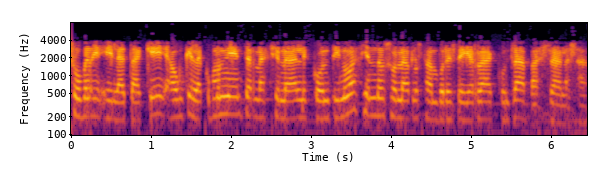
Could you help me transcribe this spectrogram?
sobre el ataque, aunque la comunidad internacional continúa haciendo sonar los tambores de guerra contra Bashar al-Assad.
